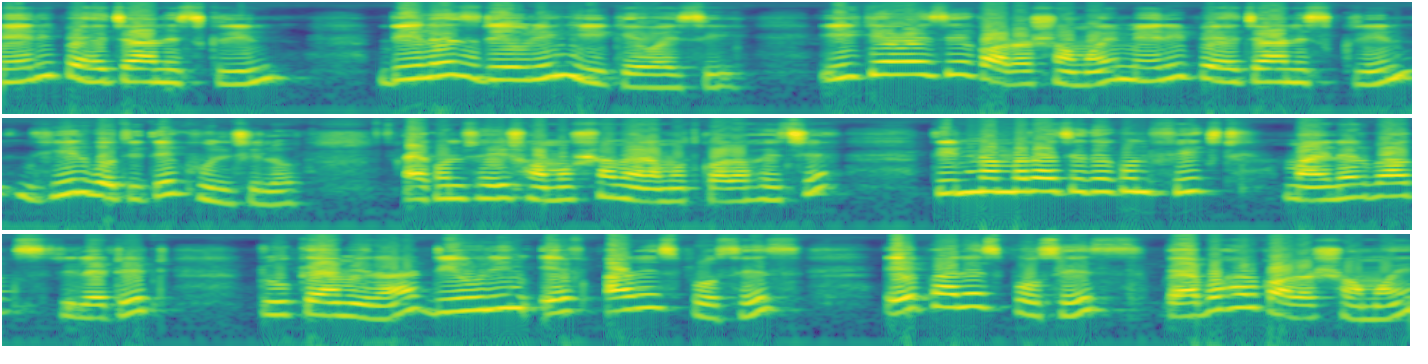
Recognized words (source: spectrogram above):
Meri Pehchaan screen delays during e KYC e KYC করার সময় মেরি পেজান স্ক্রিন ধীর গতিতে খুলছিল। এখন সেই সমস্যা মেরামত করা হয়েছে। তিন নম্বর আছে দেখুন fixed minor bugs related to camera during FRS process FRS process ব্যবহার করার সময়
